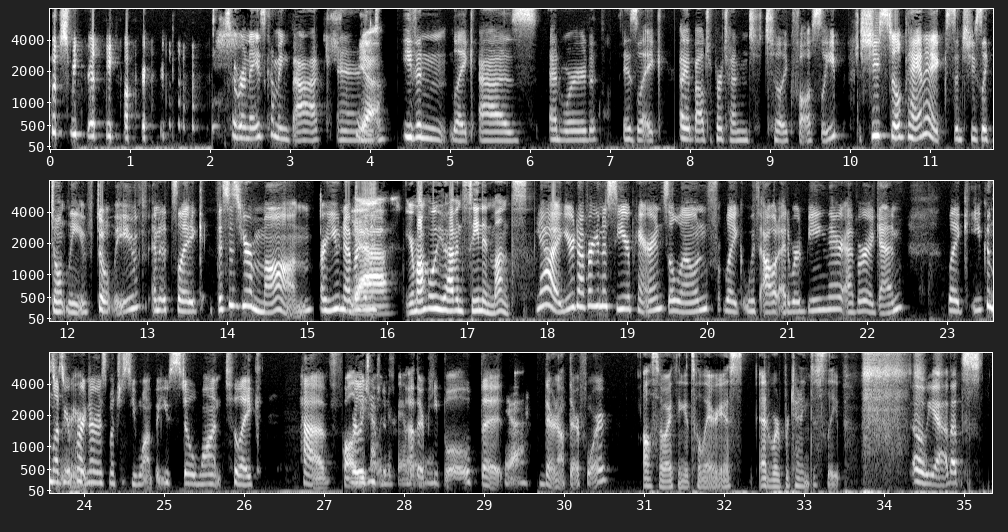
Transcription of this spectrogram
push me really hard. So Renee's coming back, and Yeah. even like as Edward is like about to pretend to like fall asleep, she still panics and she's like, "Don't leave, don't leave." And it's like, "This is your mom. Are you never gonna Your mom who you haven't seen in months. Yeah, you're never going to see your parents alone f- like without Edward being there ever again. Like you can This love is your partner as much as you want, but you still want to like have Quality time with relationships with other people that Yeah. they're not there for. Also, I think it's hilarious. Edward pretending to sleep. Oh yeah, that's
